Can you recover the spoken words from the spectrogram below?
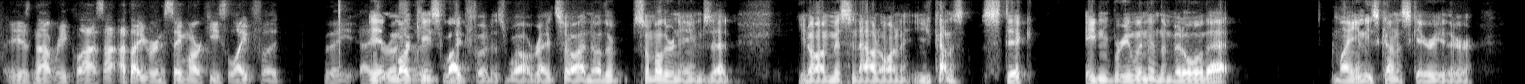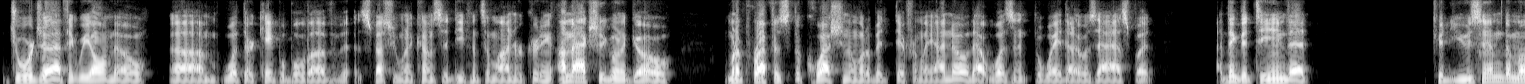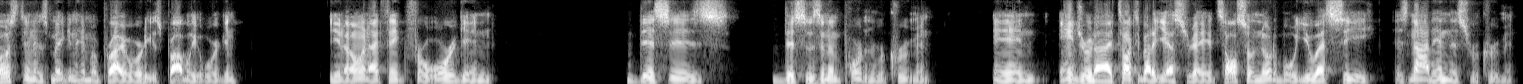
He is not reclassed. I, I thought you were going to say Marquise Lightfoot. The edge and Marquise Lightfoot as well, right? So I know there are some other names that, you know, I'm missing out on. You kind of stick Aydin Breland in the middle of that. Miami's kind of scary there. Georgia, I think we all know um, what they're capable of, especially when it comes to defensive line recruiting. I'm actually going to go. I'm going to preface the question a little bit differently. I know that wasn't the way that it was asked, but I think the team that could use him the most and is making him a priority is probably Oregon. You know, and I think for Oregon, this is this is an important recruitment. And Andrew and I talked about it yesterday. It's also notable USC is not in this recruitment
